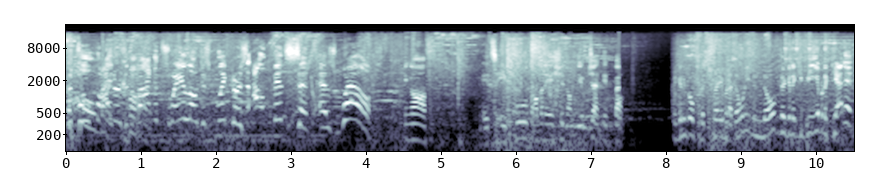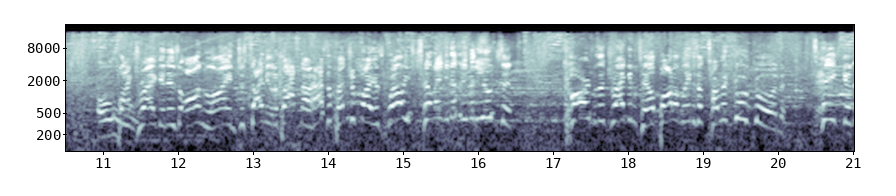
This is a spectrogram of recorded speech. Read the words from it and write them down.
The two Oh fighters in the back, and Swaylo just flickers out Vincent as well. off. It's a full domination on the objective. They're gonna go for the trade, but I don't even know if they're gonna be able to get it. Oh. Black Dragon is online, just diving to the back now, has a Petrify as well. He's chilling, he doesn't even use it. Card with a Dragon Tail, bottom lane is a turret Gugun. Taken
